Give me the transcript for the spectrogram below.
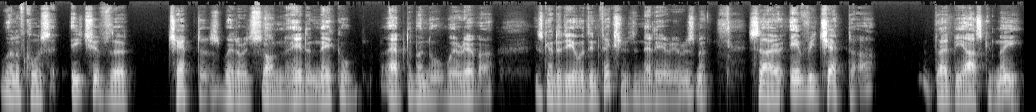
Well, of course, each of the chapters, whether it's on head and neck or abdomen or wherever, is going to deal with infections in that area, isn't it? So every chapter, they'd be asking me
